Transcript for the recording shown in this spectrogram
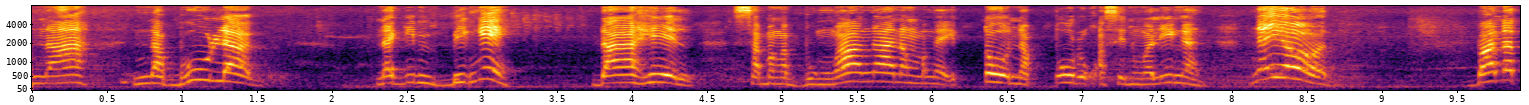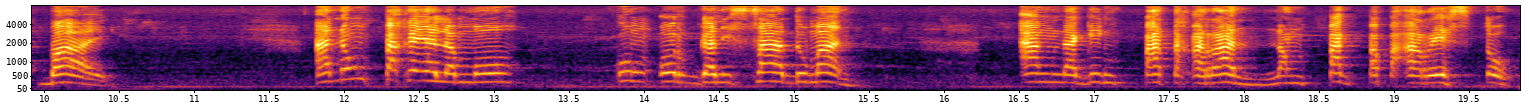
na nabulag, naging bingi dahil sa mga bunganga ng mga ito na puro kasinungalingan. Ngayon, Banat Bay, anong pakialam mo kung organisado man ang naging patakaran ng pagpapaaresto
